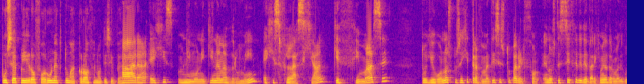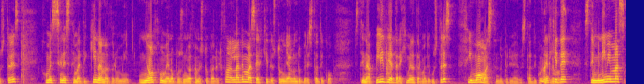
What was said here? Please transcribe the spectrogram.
που σε πληροφορούν εκ του μακρόθεν ότι συμβαίνει. Άρα έχεις μνημονική αναδρομή, έχεις φλασιά και θυμάσαι το γεγονός που σε έχει τραυματίσει στο παρελθόν. Ενώ στη σύνθετη διαταραχή μετατραυματικού στρες έχουμε συναισθηματική αναδρομή. Νιώθουμε όπως νιώθαμε στο παρελθόν, αλλά δεν μας έρχεται στο μυαλό το περιστατικό. Στην απλή διαταραχή μετατραυματικού στρες θυμόμαστε το περιστατικό. Ακριβώς. Έρχεται στη μνήμη μας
